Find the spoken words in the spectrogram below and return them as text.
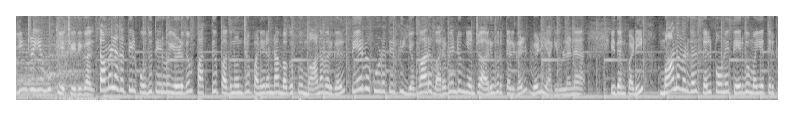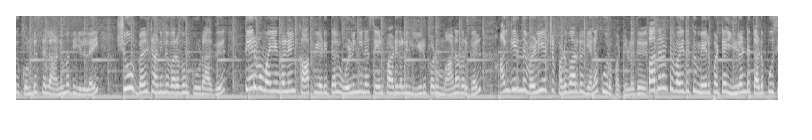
இன்றைய முக்கிய செய்திகள். தமிழகத்தில் பொதுத் தேர்வு எழுதும் பத்து பதினொன்று பனிரெண்டாம் வகுப்பு மாணவர்கள் தேர்வு கூடத்திற்கு எவ்வாறு வர வேண்டும் என்ற அறிவுறுத்தல்கள் வெளியாகியுள்ளன. இதன்படி மாணவர்கள் செல்போனை தேர்வு மையத்திற்கு கொண்டு செல்ல அனுமதி இல்லை. ஷூ பெல்ட் அணிந்து வரவும் கூடாது. தேர்வு மையங்களில் காப்பியடித்தல் ஒழுங்கின செயல்பாடுகளில் ஈடுபடும் மாணவர்கள் அங்கிருந்து வெளியேற்றப்படுவார்கள் என கூறப்பட்டுள்ளது. பதினெட்டு வயதுக்கு மேற்பட்ட இரண்டு தடுப்பூசி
